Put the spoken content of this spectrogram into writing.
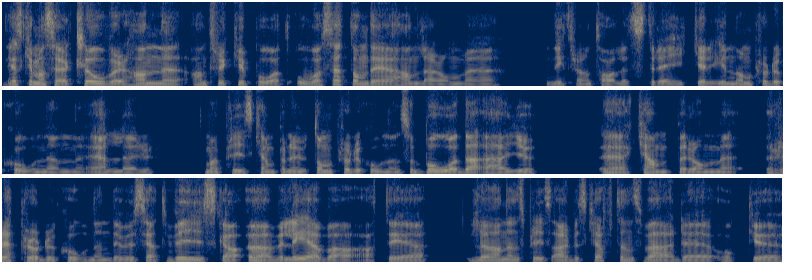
Dels kan man säga Clover, han, han trycker på att oavsett om det handlar om eh, 1900-talets strejker inom produktionen eller de här priskamperna utom produktionen, så båda är ju eh, kamper om reproduktionen, det vill säga att vi ska överleva, att det är lönens pris, arbetskraftens värde och eh,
